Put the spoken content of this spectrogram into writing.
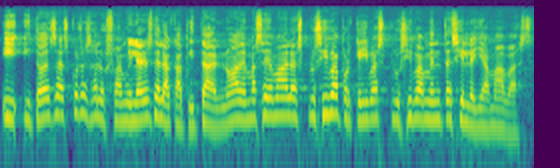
y, todas esas cosas a los familiares de la capital. ¿no? Además se llamaba la exclusiva porque iba exclusivamente si le llamabas.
